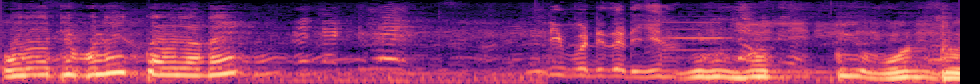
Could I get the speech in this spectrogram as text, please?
ஒரு வெற்றி புள்ளி தமிழனை அடி இருபத்தி ஒன்று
